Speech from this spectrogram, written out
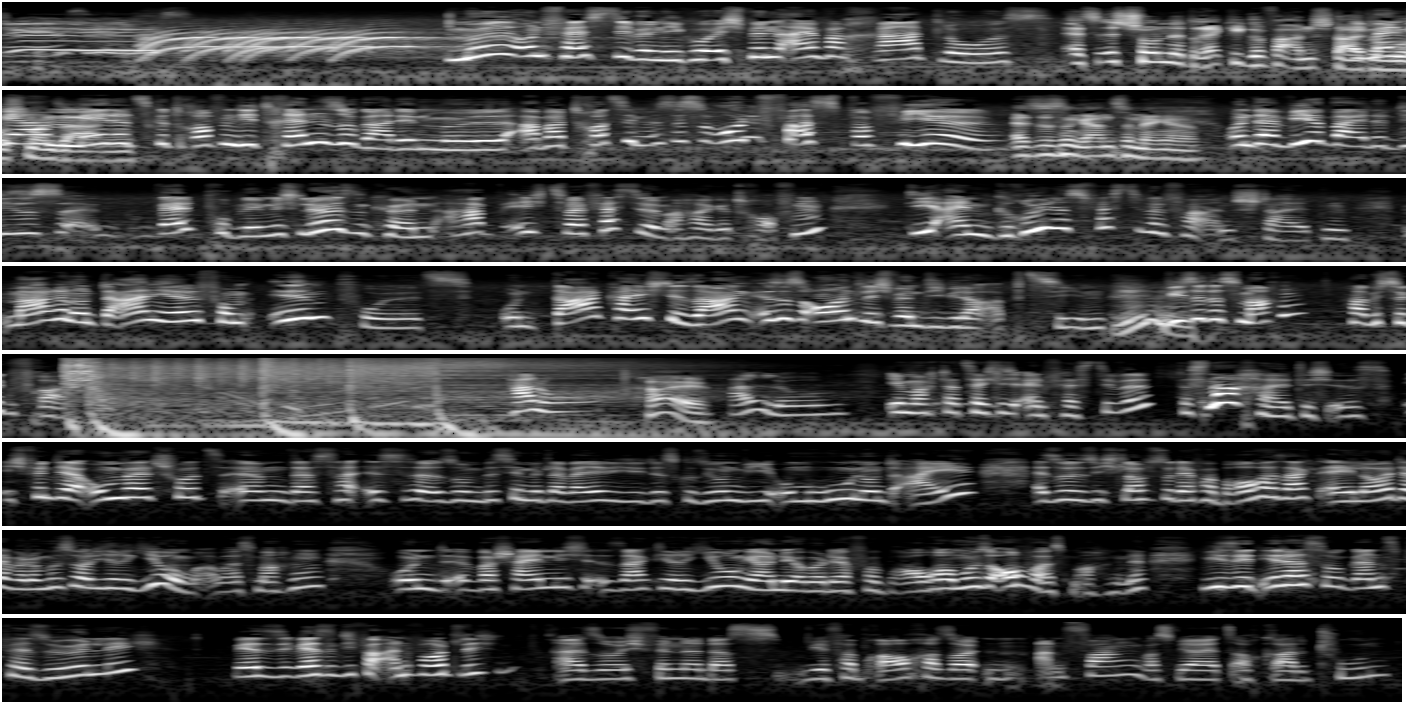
Müll und Festival, Nico. Ich bin einfach ratlos. Es ist schon eine dreckige Ich Veranstaltung, meine, muss wir man haben sagen. Mädels getroffen, die trennen sogar den Müll. Aber trotzdem ist es unfassbar viel. Es ist eine ganze Menge. Und da wir beide dieses äh, Weltproblem nicht lösen können, habe ich zwei Festivalmacher getroffen, die ein grünes Festival veranstalten. Maren und Daniel vom Impuls. Und da kann ich dir sagen, ist es ordentlich, wenn die wieder abziehen. Wie sie das machen, habe ich sie gefragt. Hallo. Hi. Hallo. Ihr macht tatsächlich ein Festival, das nachhaltig ist. Ich finde, der Umweltschutz, ähm, das ist äh, so ein bisschen mittlerweile die Diskussion wie um Huhn und Ei. Also ich glaube, so der Verbraucher sagt, ey Leute, aber da muss doch die Regierung mal was machen. Und äh, wahrscheinlich sagt die Regierung, ja, nee, aber der Verbraucher muss auch was machen. Ne? Wie seht ihr das so ganz persönlich? Wer, wer sind die Verantwortlichen? Also ich finde, dass wir Verbraucher sollten anfangen, was wir jetzt auch gerade tun,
